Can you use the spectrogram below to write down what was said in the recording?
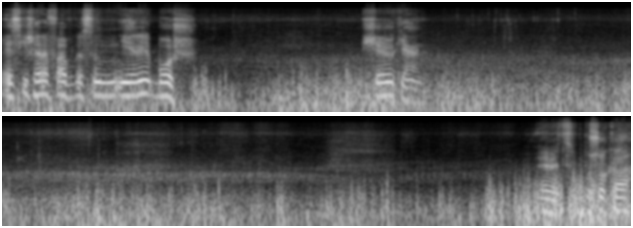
Eski şarap fabrikasının yeri boş. Bir şey yok yani Evet bu sokağa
